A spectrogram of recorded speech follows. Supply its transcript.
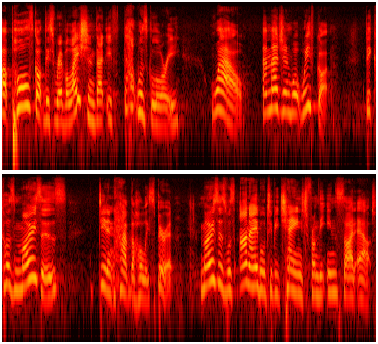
But Paul's got this revelation that if that was glory, wow, imagine what we've got. Because Moses didn't have the Holy Spirit. Moses was unable to be changed from the inside out.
